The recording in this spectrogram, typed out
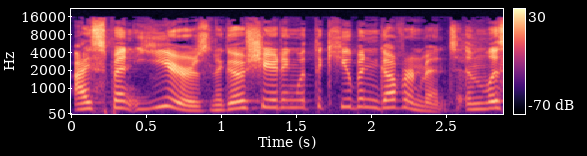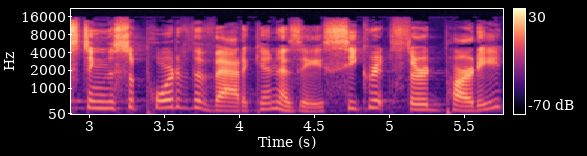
I spent years negotiating with the Cuban government, enlisting the support of the Vatican as a secret third party,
